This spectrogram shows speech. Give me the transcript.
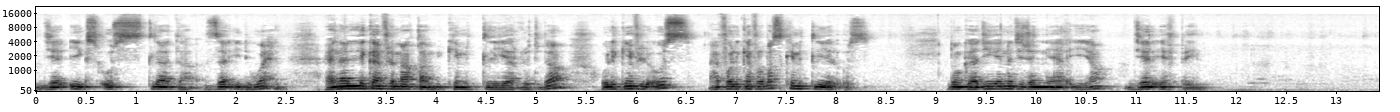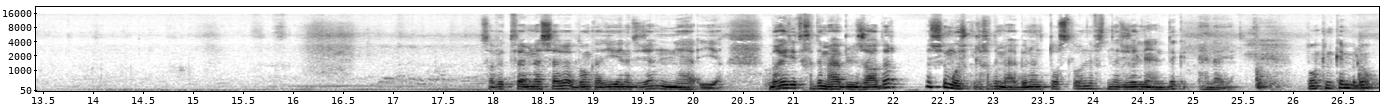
ديال إكس أس ثلاثة زائد واحد. هنا اللي كان في المقام كيمثل ليا الرتبة واللي كاين في الأس عفوا اللي كاين في البسط كيمثل ليا الأس donc هذه هي النتيجة النهائية ديال f prime صافي تفهمنا الشباب؟ donc هذه هي النتيجة النهائية. بغيتي تخدمها بالجادر ماشي مشكل خدمها بأن توصلوا لنفس النتيجة اللي عندك هنايا. donc نكملوا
